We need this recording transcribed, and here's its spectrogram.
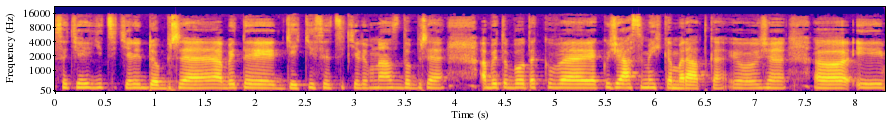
se ti lidi cítili dobře, aby ty děti se cítili u nás dobře, aby to bylo takové, jako že já jsem jejich kamarádka, jo, že uh, i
